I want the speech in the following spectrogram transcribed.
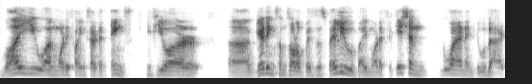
why you are modifying certain things. If you are uh, getting some sort of business value by modification go ahead and do that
